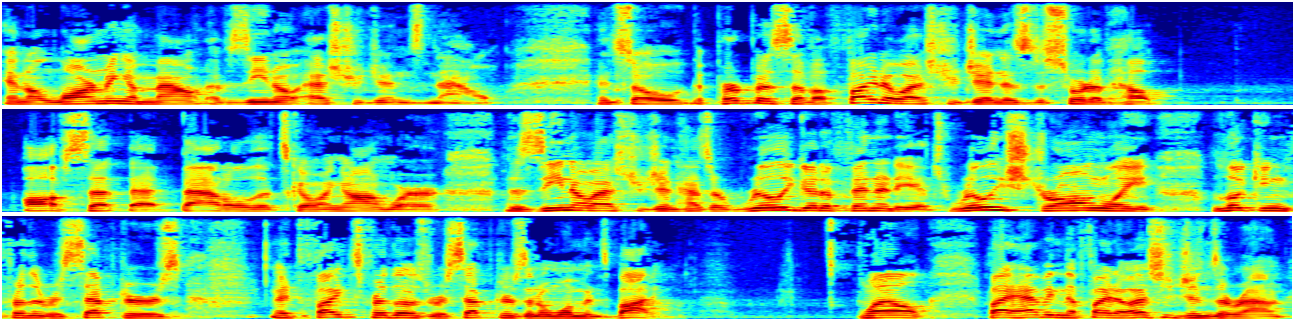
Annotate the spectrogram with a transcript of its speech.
an alarming amount of xenoestrogens now. And so the purpose of a phytoestrogen is to sort of help offset that battle that's going on where the xenoestrogen has a really good affinity. It's really strongly looking for the receptors. It fights for those receptors in a woman's body. Well, by having the phytoestrogens around,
